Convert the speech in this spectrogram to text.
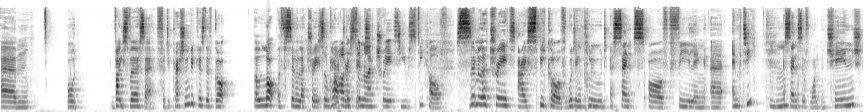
um, or vice versa for depression because they've got a lot of similar traits So what are the similar traits you speak of? Similar traits I speak of would include a sense of feeling uh, empty, a sense of wanting change,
